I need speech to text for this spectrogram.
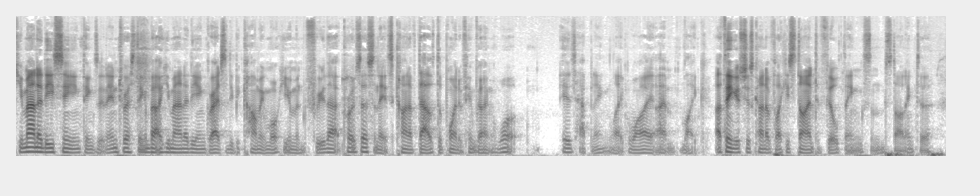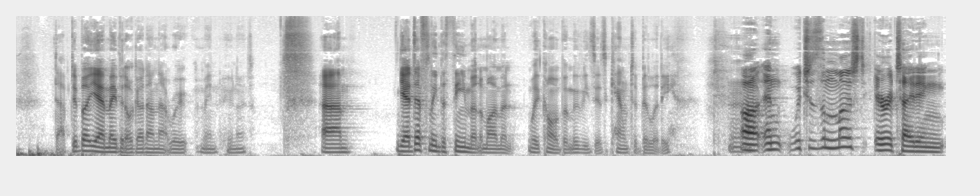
humanity, seeing things that are interesting about humanity, and gradually becoming more human through that process. And it's kind of that was the point of him going, "What is happening? Like, why I'm like." I think it's just kind of like he's starting to feel things and starting to adapt it. But yeah, maybe it'll go down that route. I mean, who knows? Um, yeah, definitely the theme at the moment with comic book movies is accountability. Mm. uh, and which is the most irritating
